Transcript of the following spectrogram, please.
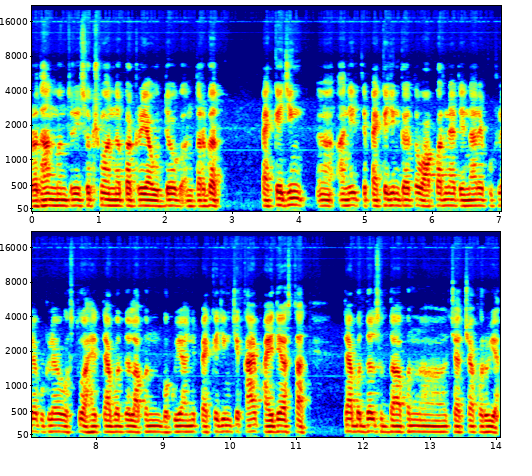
प्रधानमंत्री सूक्ष्म अन्न प्रक्रिया उद्योग अंतर्गत पॅकेजिंग आणि ते पॅकेजिंग करता वापरण्यात येणाऱ्या कुठल्या कुठल्या वस्तू आहेत त्याबद्दल आपण बघूया आणि पॅकेजिंगचे काय फायदे असतात त्याबद्दल सुद्धा आपण चर्चा करूया.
